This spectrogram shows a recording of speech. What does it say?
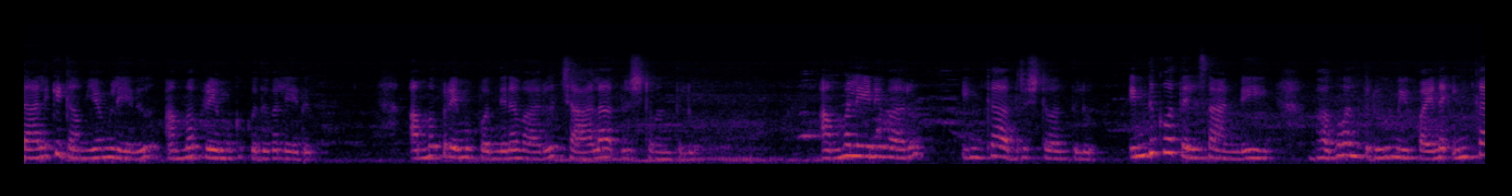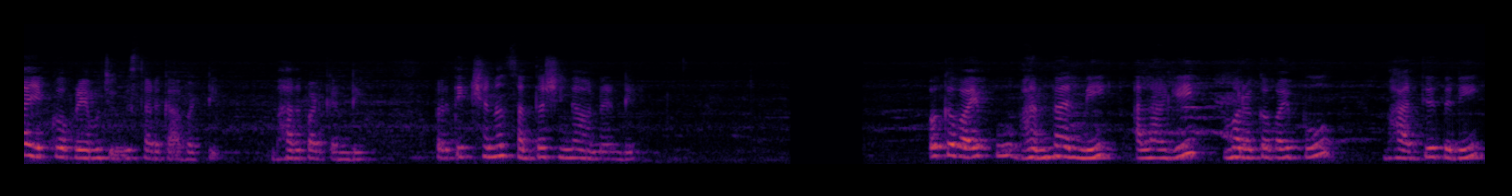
గాలికి గమ్యం లేదు అమ్మ ప్రేమకు కుదవలేదు అమ్మ ప్రేమ పొందిన వారు చాలా అదృష్టవంతులు. అమ్మ లేని వారు ఇంకా అదృష్టవంతులు. ఎందుకో తెలుసా అండి? భగవంతుడు మీ పైన ఇంకా ఎక్కువ ప్రేమ చూపిస్తాడు కాబట్టి. బాధపడకండి. ప్రతిక్షణం సంతోషంగా ఉండండి. ఒకవైపు బంధాన్ని అలాగే మరొక వైపు బాధ్యతని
